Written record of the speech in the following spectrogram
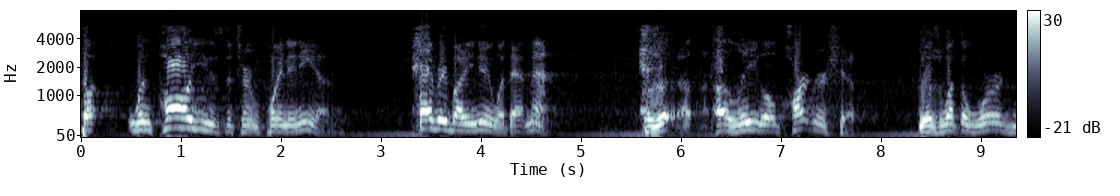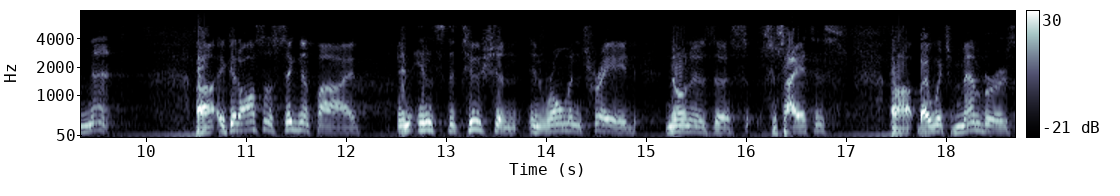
But when Paul used the term koinonia, everybody knew what that meant. A, a, legal partnership was what the word meant. Uh, it could also signify an institution in Roman trade known as the societas, uh, by which members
